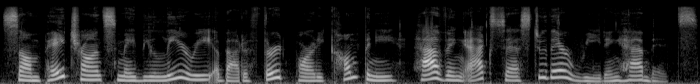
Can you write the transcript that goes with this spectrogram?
some patrons may be leery about a third party company having access to their reading habits.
